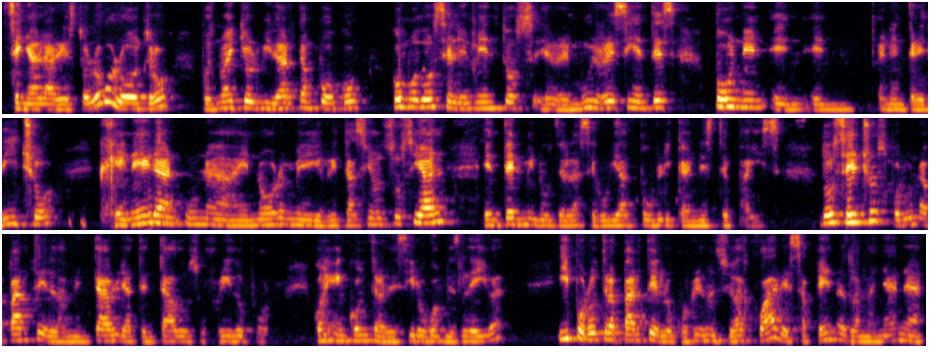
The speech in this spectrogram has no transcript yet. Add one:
Señalar esto. Luego lo otro, pues no hay que olvidar tampoco cómo dos elementos eh, muy recientes ponen en, entredicho, generan una enorme irritación social en términos de la seguridad pública en este país. Dos hechos, por una parte, el lamentable atentado sufrido en contra de Ciro Gómez Leiva, y por otra parte, lo ocurrido en Ciudad Juárez apenas la mañana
